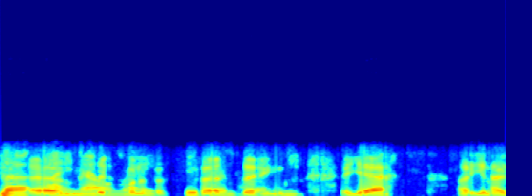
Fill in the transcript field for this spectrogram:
The- I Um, know, it's one of the Super first important. things. Yeah, uh, you know,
